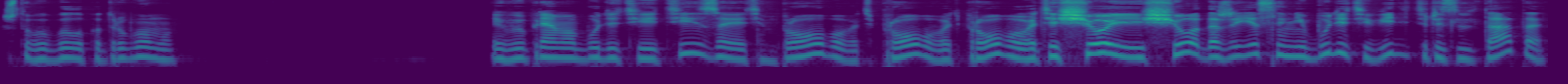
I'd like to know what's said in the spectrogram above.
чтобы было по-другому?» И вы прямо будете идти за этим, пробовать, пробовать, пробовать еще и еще, даже если не будете видеть результата,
